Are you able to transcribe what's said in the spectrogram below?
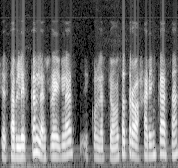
se establezcan las reglas con las que vamos a trabajar en casa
